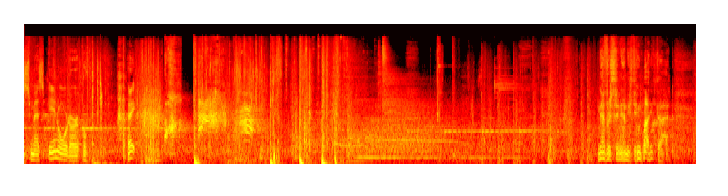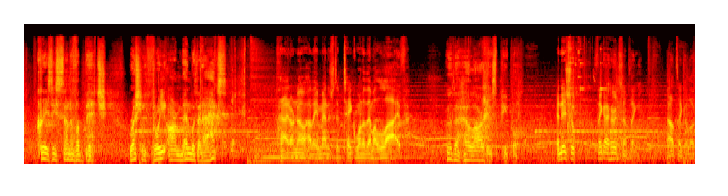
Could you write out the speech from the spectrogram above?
This mess in order bef- Hey! Never seen anything like that. Crazy son of a bitch. Rushing three armed men with an axe? I don't know how they managed to take one of them alive. Who the hell are these people? Initial... think I heard something. I'll take a look.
